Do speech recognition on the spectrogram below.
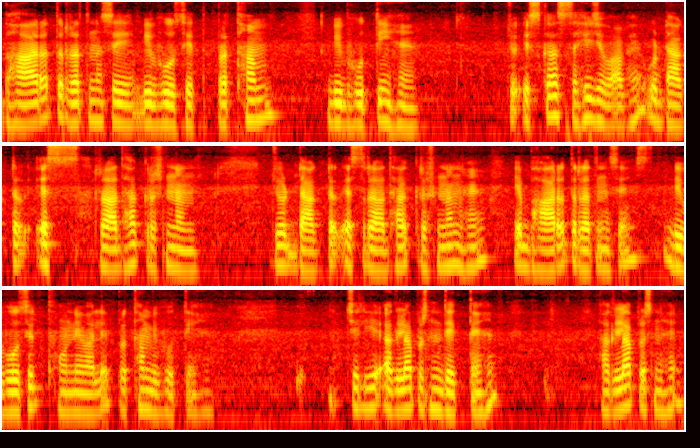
भारत रत्न से विभूषित प्रथम विभूति हैं। जो इसका सही जवाब है, वो डॉक्टर एस राधा कृष्णन जो डॉक्टर एस राधा कृष्णन हैं, ये भारत रत्न से विभूषित होने वाले प्रथम विभूति हैं। चलिए अगला प्रश्न देखते हैं। अगला प्रश्न है,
